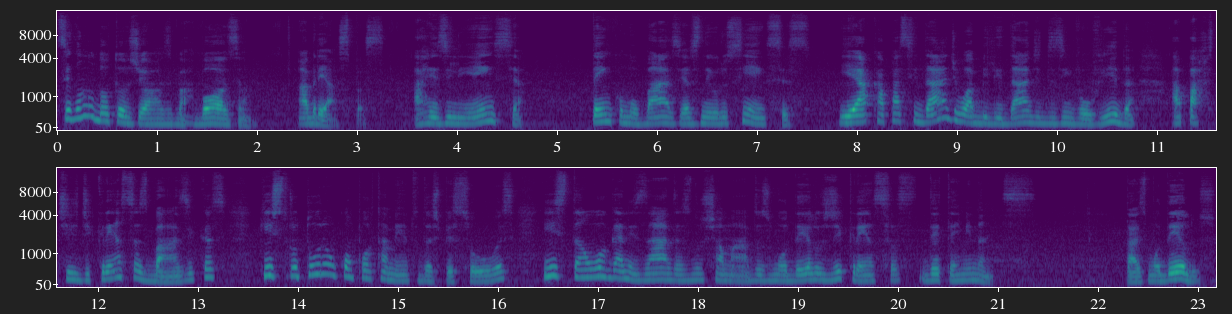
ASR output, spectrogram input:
Segundo o Dr. Jorge Barbosa, abre aspas, a resiliência tem como base as neurociências e é a capacidade ou habilidade desenvolvida a partir de crenças básicas que estruturam o comportamento das pessoas e estão organizadas nos chamados modelos de crenças determinantes. Tais modelos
